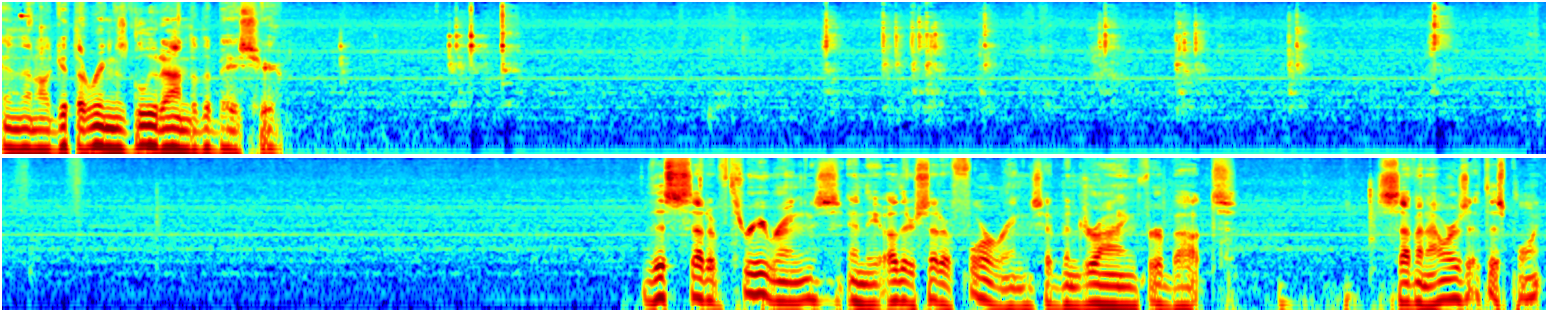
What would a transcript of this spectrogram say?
And then I'll get the rings glued onto the base here. This set of three rings and the other set of four rings have been drying for about seven hours at this point.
